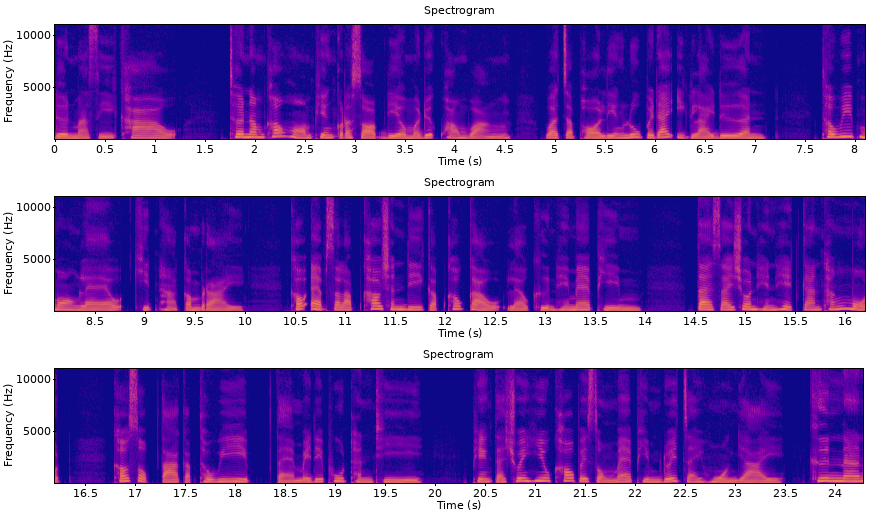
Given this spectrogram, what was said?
เดินมาสีข้าว เธอนำข้าวหอมเพียงกระสอบเดียวมาด้วยความหวัง ว่าจะพอเลี้ยงลูกไปได้อีกหลายเดือน ทวีปมองแล้วคิดหากำไร เขาแอบสลับข้าวชั้นดีกับข้าวเก่าแล้วคืนให้แม่พิมพ์ แต่สายชนเห็นเหตุการณ์ทั้งหมด เขาสบตากับทวีป แต่ไม่ได้พูดทันที เพียงแต่ช่วยหิ้วเข้าไปส่งแม่พิมพ์ด้วยใจห่วงใยคืนนั้น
